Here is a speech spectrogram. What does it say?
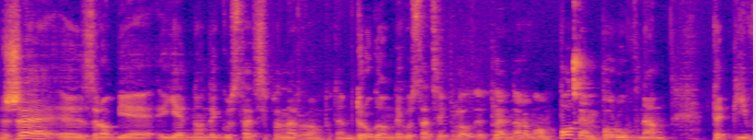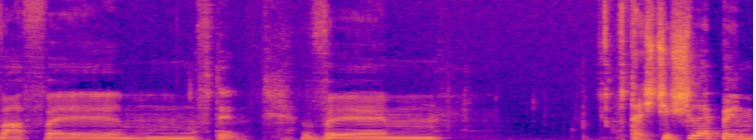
że y, zrobię jedną degustację plenerową, potem drugą degustację pl- plenerową, potem porównam te piwa w, w tym, w, w teście ślepym.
